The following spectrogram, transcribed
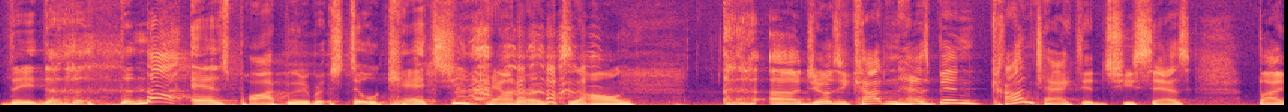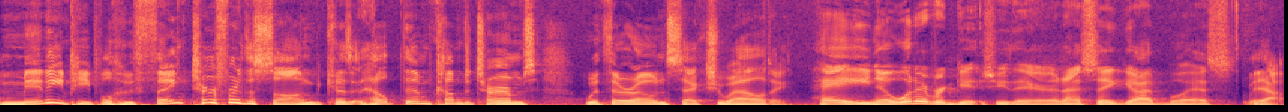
the, the, the, the not as popular but still catchy counter song. Uh, Josie Cotton has been contacted, she says, by many people who thanked her for the song because it helped them come to terms with their own sexuality. Hey, you know, whatever gets you there. And I say God bless. Yeah.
